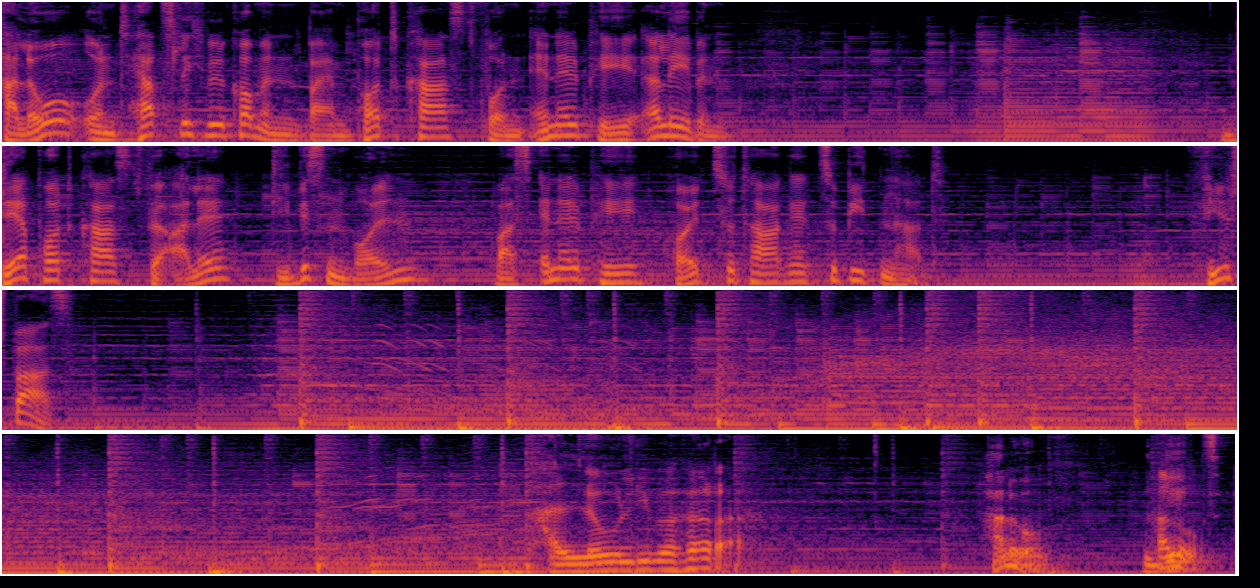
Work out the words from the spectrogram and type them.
Hallo und herzlich willkommen beim Podcast von NLP Erleben. Der Podcast für alle, die wissen wollen, was NLP heutzutage zu bieten hat. Viel Spaß! Hallo, liebe Hörer. Hallo. Wie Hallo. geht's?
